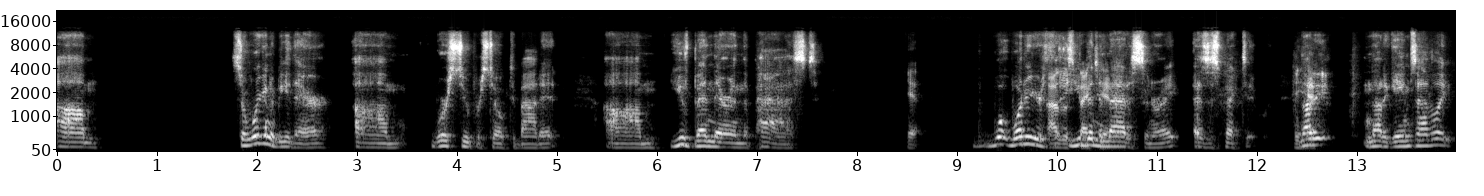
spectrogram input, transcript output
Um, so we're going to be there. Um, we're super stoked about it. Um, you've been there in the past. Yeah. What What are your? As a Th- you've been to. Madison, right? As a spectator, Yeah. not a not a games athlete.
